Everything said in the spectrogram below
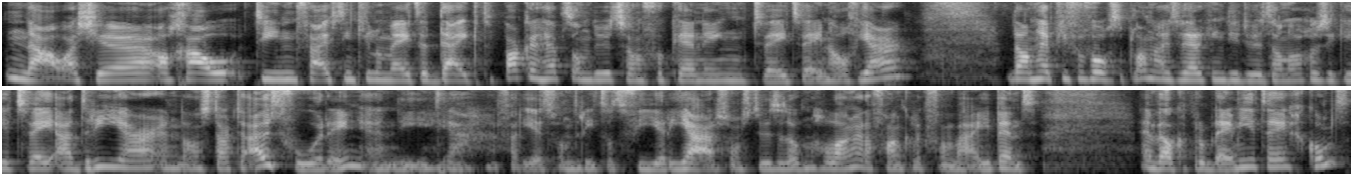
Nou, als je al gauw 10, 15 kilometer dijk te pakken hebt, dan duurt zo'n verkenning 2, 2,5 jaar. Dan heb je vervolgens de planuitwerking, die duurt dan nog eens een keer 2 à 3 jaar. En dan start de uitvoering. En die ja, varieert van 3 tot 4 jaar. Soms duurt het ook nog langer, afhankelijk van waar je bent en welke problemen je tegenkomt.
